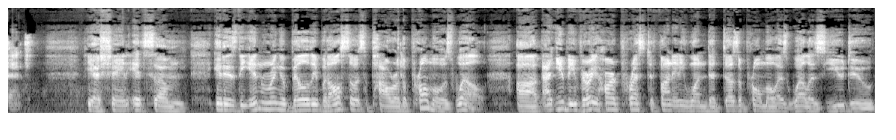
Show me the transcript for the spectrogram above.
that. Yeah, Shane, it's um, it is the in ring ability, but also it's the power of the promo as well. Uh, you'd be very hard pressed to find anyone that does a promo as well as you do.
